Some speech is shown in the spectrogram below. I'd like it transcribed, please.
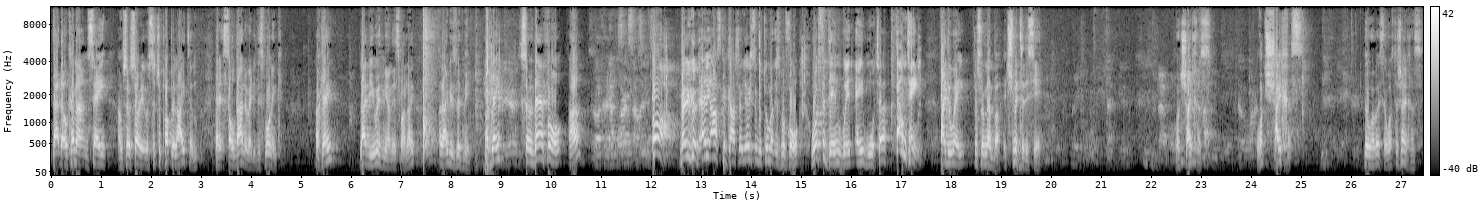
that they'll come out and say, I'm so sorry, it was such a popular item that it sold out already this morning. Okay? Live, you with me on this one, right? Live is with me. Okay? So therefore, huh? Oh, very good. Eli asked Kasha, Yosef was talking about this before. What's the din with a water fountain? By the way, just remember, it's Shemitah this year. What shaykhs? What shaykhs? No, I say, what's the shaykhs?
